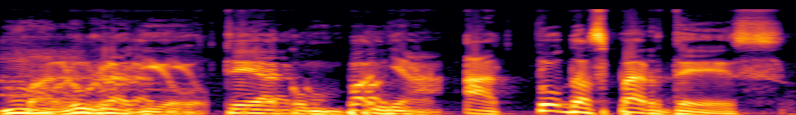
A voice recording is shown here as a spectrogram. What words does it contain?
Malu Radio te acompaña a todas partes.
